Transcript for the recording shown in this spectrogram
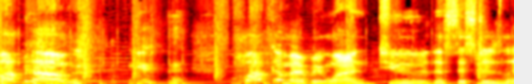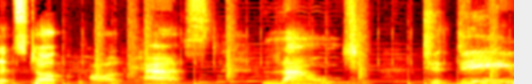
welcome welcome everyone to the sisters let's talk podcast lounge Today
